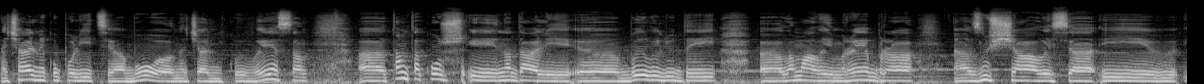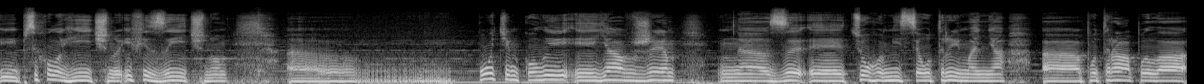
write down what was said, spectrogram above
начальнику поліції, або начальнику ІВС. Е, Там також і надалі били людей, ламали їм ребра, знущалися і, і психологічно, і фізично. Потім, коли е, я вже е, з е, цього місця утримання потрапила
